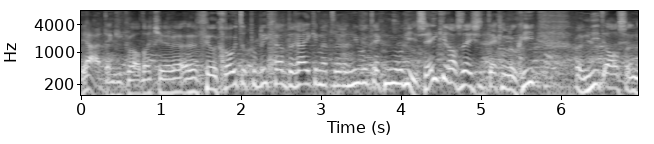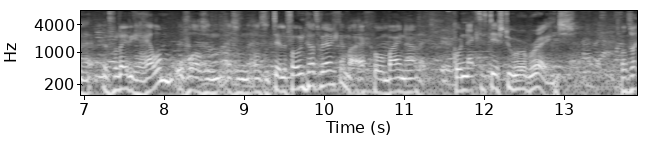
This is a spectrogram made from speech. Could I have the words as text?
ja, denk ik wel dat je een veel groter publiek gaat bereiken met nieuwe technologie. Zeker als deze technologie niet als een, volledige helm of als een, als, een, als een telefoon gaat werken, maar echt gewoon bijna connected is to our brains. Want waar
